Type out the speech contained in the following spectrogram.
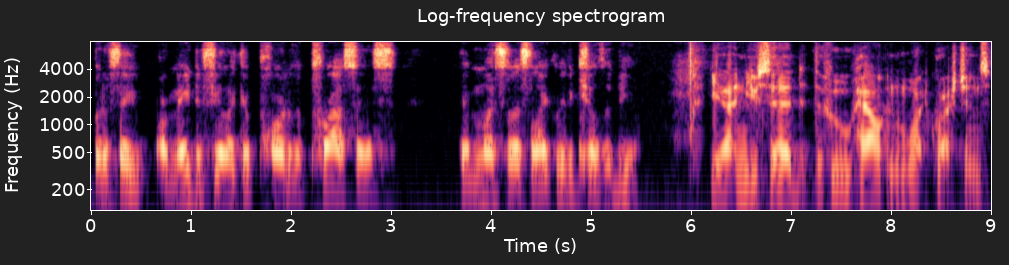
but if they are made to feel like they're part of the process, they're much less likely to kill the deal. Yeah, and you said the who, how, and what questions.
